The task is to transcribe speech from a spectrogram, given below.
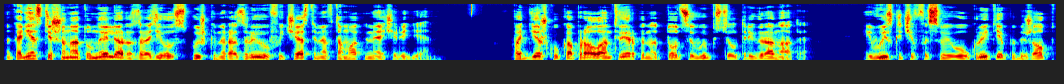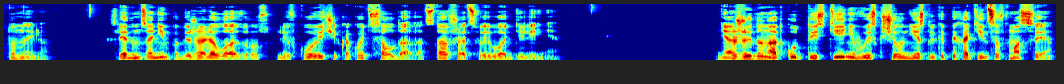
Наконец тишина туннеля разразилась вспышками разрывов и частыми автоматными очередями. В поддержку капрала Антверпена Тоци выпустил три гранаты и, выскочив из своего укрытия, побежал по туннелю. Следом за ним побежали Лазарус, Левкович и какой-то солдат, отставший от своего отделения. Неожиданно откуда-то из тени выскочило несколько пехотинцев Массе.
